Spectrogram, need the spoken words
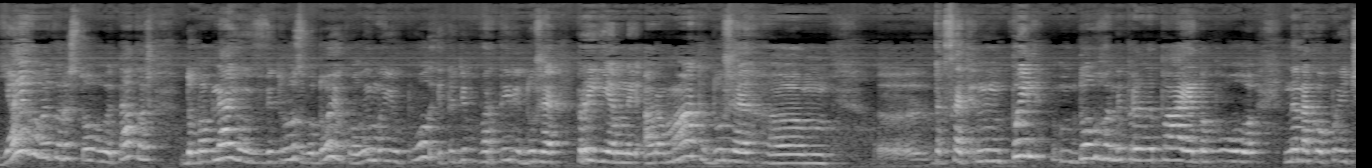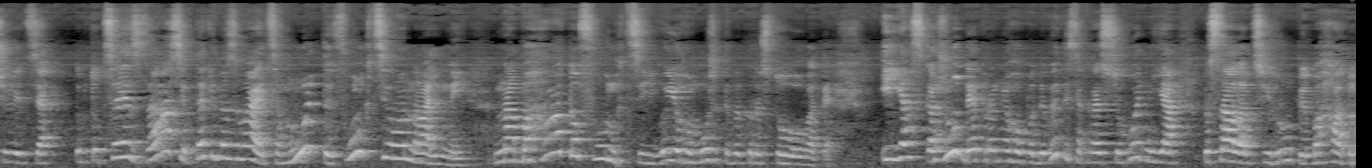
Я його використовую також, додаю в відро з водою, коли мию пол, і тоді в квартирі дуже приємний аромат, дуже ем, так сказати, пиль довго не прилипає до полу, не накопичується. Тобто цей засіб так і називається мультифункціональний. На багато функцій ви його можете використовувати. І я скажу, де про нього подивитися. Якраз сьогодні я писала в цій групі багато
